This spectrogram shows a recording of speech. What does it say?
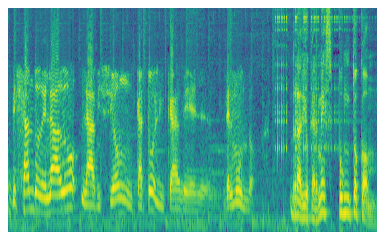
dejando de lado la visión católica del, del mundo. radiocarmes.com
